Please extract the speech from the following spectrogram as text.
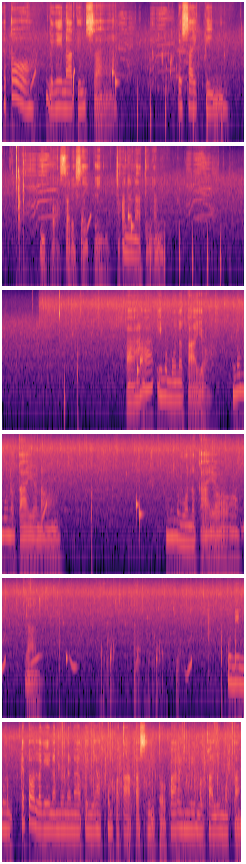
Ito, lagay natin sa recycling. Dito, sa recycling. Tsaka na natin ano. Aha, inom muna tayo. Inom muna tayo ng inom muna tayo. Yan. Kunin mo, eto lagay na muna natin lahat ng patatas dito para hindi magkalimutan.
